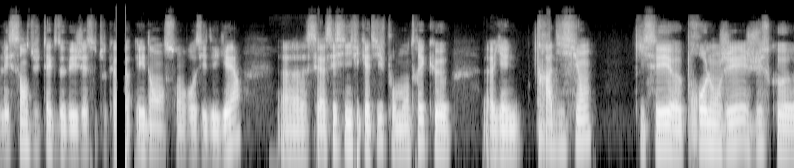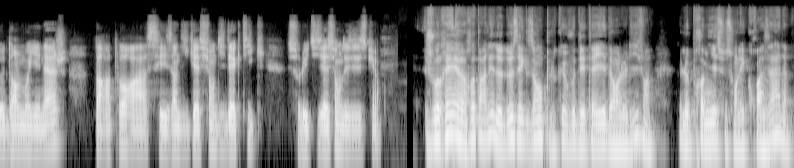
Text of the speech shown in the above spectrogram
l'essence du texte de Végès en tout cas et dans son Rosier des guerres. Euh, c'est assez significatif pour montrer que euh, il y a une tradition qui s'est prolongée jusque dans le Moyen Âge par rapport à ces indications didactiques sur l'utilisation des espions. Je voudrais reparler de deux exemples que vous détaillez dans le livre. Le premier, ce sont les croisades.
